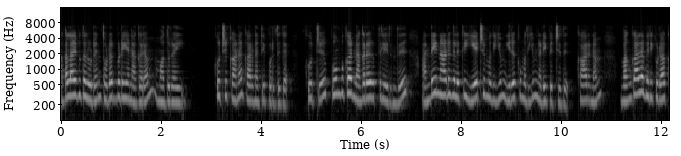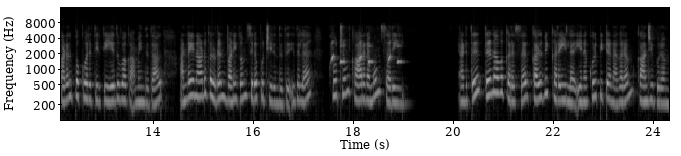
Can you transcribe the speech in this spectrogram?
அகலாய்வுகளுடன் தொடர்புடைய நகரம் மதுரை. கூற்றுக்கான காரணத்தை பொறுத்துக. கூற்று பூம்புகார் நகரத்திலிருந்து அண்டை நாடுகளுக்கு ஏற்றுமதியும் இறக்குமதியும் நடைபெற்றது. காரணம் வங்காள விரிகுடா கடல் போக்குவரத்திற்கு ஏதுவாக அமைந்ததால் அண்டை நாடுகளுடன் வணிகம் சிறப்புற்றிருந்தது. இதில் கூற்றும் காரணமும் சரி. அடுத்து திருநாவுக்கரசர் கல்வி கரையில என குறிப்பிட்ட நகரம் காஞ்சிபுரம்.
